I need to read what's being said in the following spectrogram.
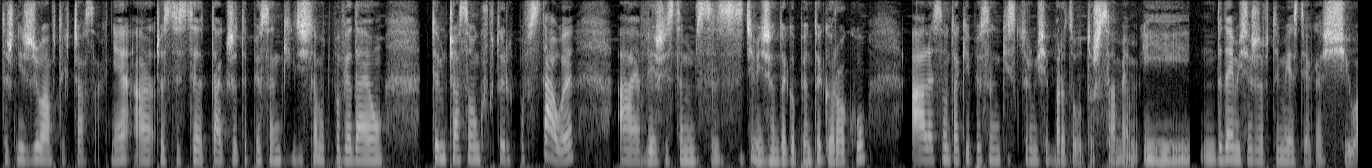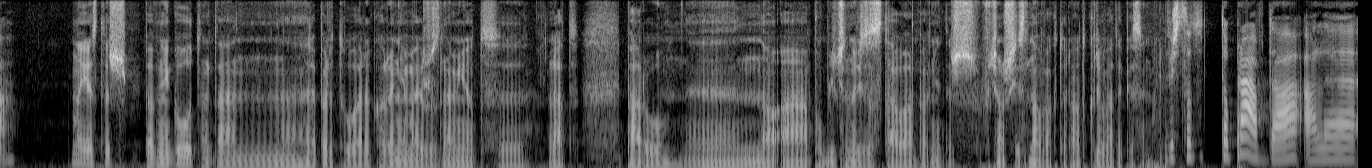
też nie żyłam w tych czasach, nie? A często jest tak, że te piosenki gdzieś tam odpowiadają tym czasom, w których powstały, a wiesz, jestem z, z 95 roku, ale są takie piosenki, z którymi się bardzo utożsamiam i wydaje mi się, że w tym jest jakaś siła. No jest też pewnie głód na ten repertuar. Kory nie ma już z nami od y, lat paru, y, no a publiczność została, pewnie też wciąż jest nowa, która odkrywa te piosenki. Wiesz co, to, to prawda, ale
